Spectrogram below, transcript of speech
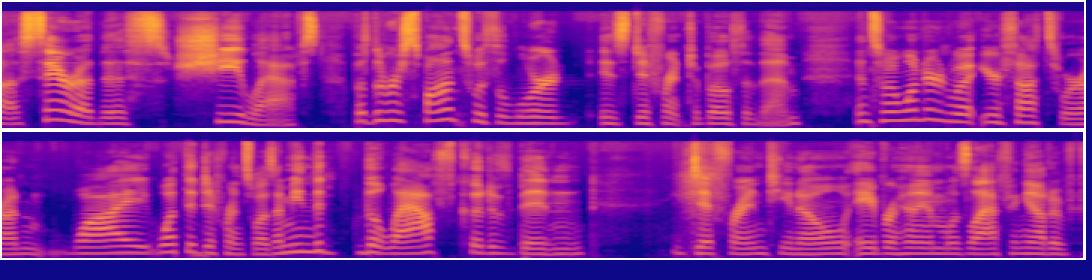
uh, Sarah this, she laughs. But the response with the Lord is different to both of them. And so I wondered what your thoughts were on why, what the difference was. I mean, the, the laugh could have been different. You know, Abraham was laughing out of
